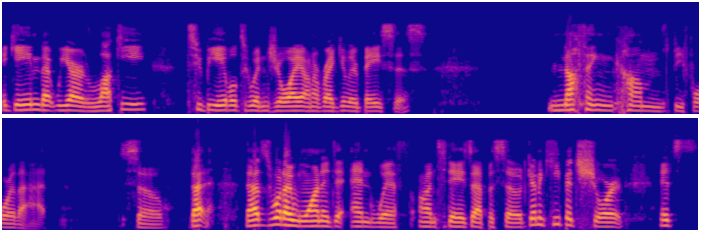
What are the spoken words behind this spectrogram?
a game that we are lucky to be able to enjoy on a regular basis nothing comes before that. So that that's what I wanted to end with on today's episode. Going to keep it short. It's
